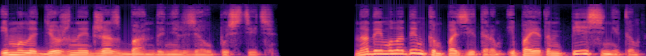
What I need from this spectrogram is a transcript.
и молодежные джаз-банды нельзя упустить. Надо и молодым композиторам, и поэтам-песенникам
